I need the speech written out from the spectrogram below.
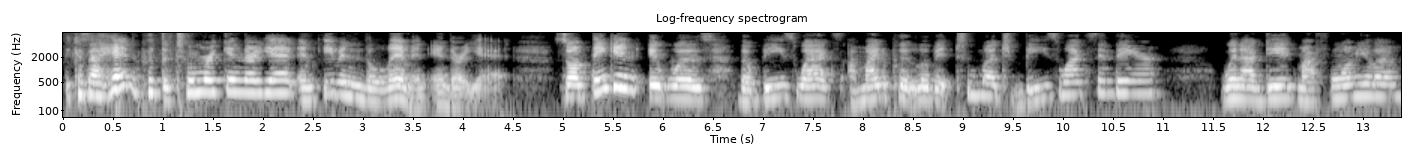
Because I hadn't put the turmeric in there yet and even the lemon in there yet. So I'm thinking it was the beeswax. I might have put a little bit too much beeswax in there when I did my formula.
